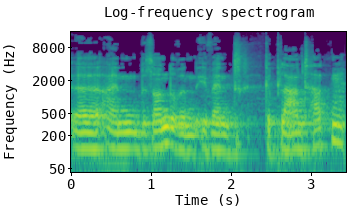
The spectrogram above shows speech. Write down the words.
äh, einen besonderen Event geplant hatten.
